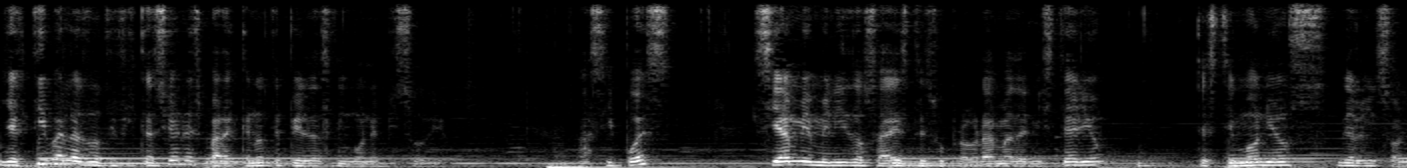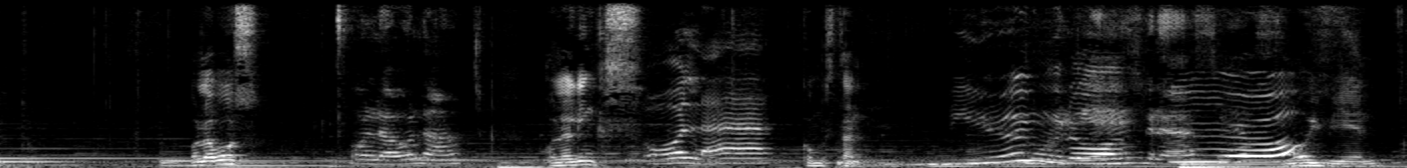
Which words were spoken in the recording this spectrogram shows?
y activa las notificaciones para que no te pierdas ningún episodio. Así pues, sean bienvenidos a este su programa de misterio, Testimonios de lo Insólito. Hola vos. Hola, hola. Hola Links. Hola. ¿Cómo están? Bien, Muy bien, gracias. Muy bien.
